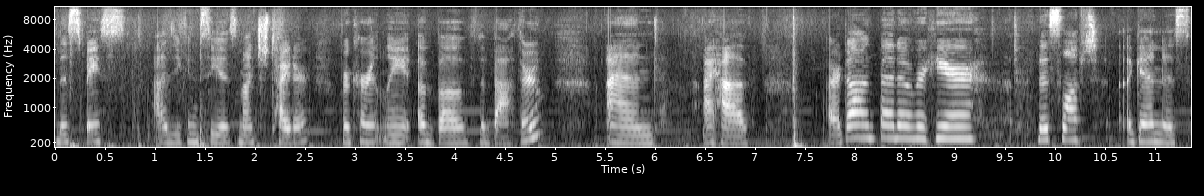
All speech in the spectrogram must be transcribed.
this space, as you can see, is much tighter. We're currently above the bathroom and I have our dog bed over here. This loft, again, is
